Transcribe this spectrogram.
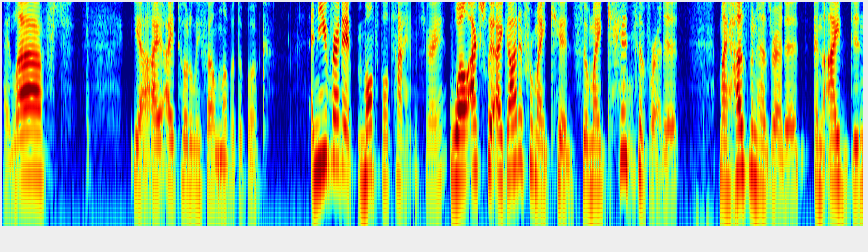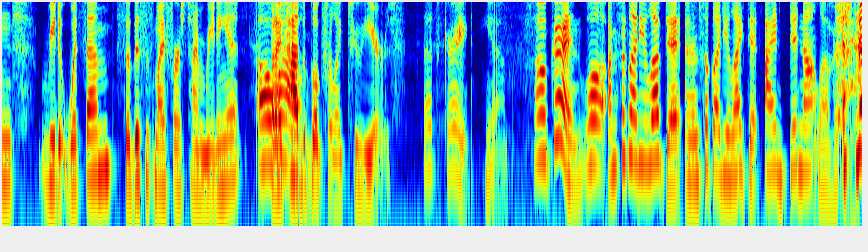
I laughed. Yeah, I, I totally fell in love with the book. And you've read it multiple times, right? Well, actually, I got it for my kids. So my kids oh. have read it. My husband has read it, and I didn't read it with them. So this is my first time reading it. Oh, but I've had the book for like two years. That's great. Yeah. Oh, good. Well, I'm so glad you loved it, and I'm so glad you liked it. I did not love it. no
